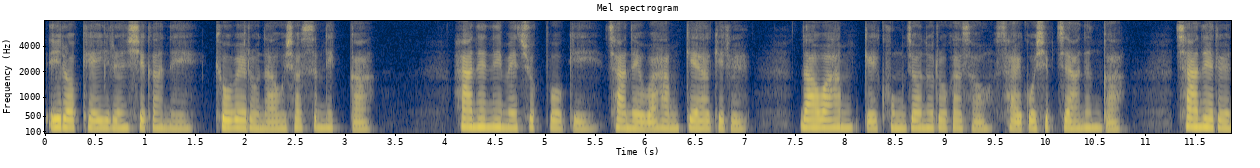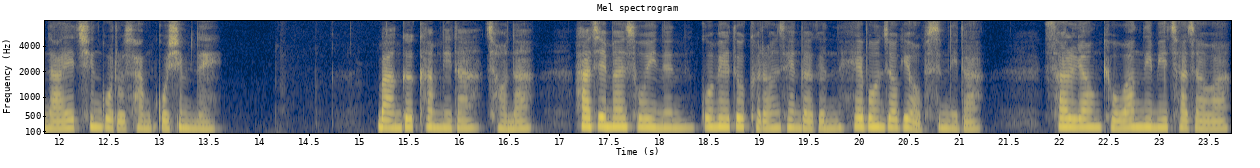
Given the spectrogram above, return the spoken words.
이렇게 이른 시간에 교회로 나오셨습니까? 하느님의 축복이 자네와 함께하기를 나와 함께 궁전으로 가서 살고 싶지 않은가? 자네를 나의 친구로 삼고 싶네. 만극합니다, 전하. 하지만 소인은 꿈에도 그런 생각은 해본 적이 없습니다. 설령 교황님이 찾아와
